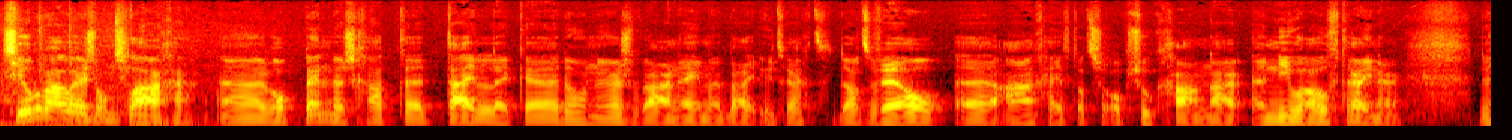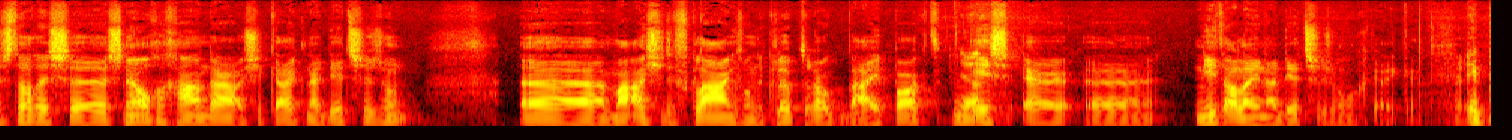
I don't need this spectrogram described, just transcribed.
Zielbouwer is ontslagen. Eh, Rob Penders gaat tijdelijk de honneurs waarnemen bij Utrecht. Dat wel aangeeft dat ze op zoek gaan naar een nieuwe hoofdtrainer. Dus dat is snel gegaan daar als je kijkt naar dit seizoen. Maar als je de verklaring van de club er ook bij pakt, Ja. is er niet alleen naar dit seizoen gekeken. Ik,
